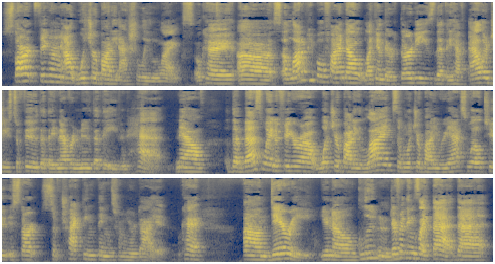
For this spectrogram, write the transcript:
start figuring out what your body actually likes okay uh, a lot of people find out like in their 30s that they have allergies to food that they never knew that they even had now the best way to figure out what your body likes and what your body reacts well to is start subtracting things from your diet okay? Um, dairy you know gluten different things like that that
